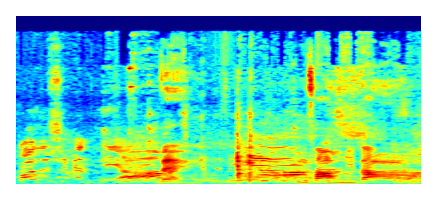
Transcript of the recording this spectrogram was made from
꺼주시면 돼요. 네. 감사합니다.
